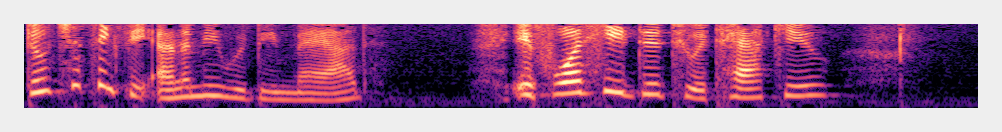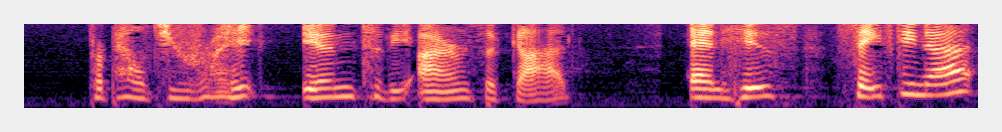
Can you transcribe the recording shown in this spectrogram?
Don't you think the enemy would be mad if what he did to attack you propelled you right into the arms of God and his safety net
